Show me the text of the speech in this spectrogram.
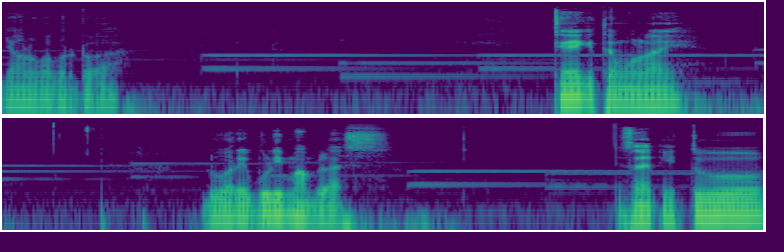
jangan lupa berdoa. Oke, kita mulai. 2015. Di saat itu,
